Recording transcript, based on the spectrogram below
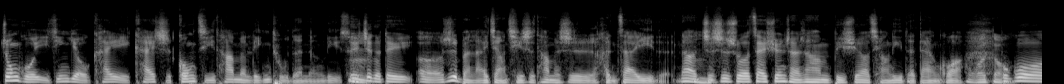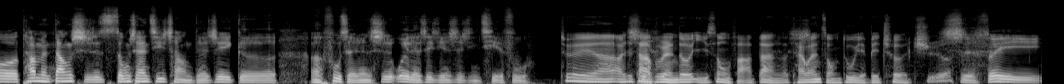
中国已经有可以开始攻击他们领土的能力，所以这个对呃日本来讲，其实他们是很在意的。那只是说在宣传上，他们必须要强力的淡化。我懂。不过他们当时松山机场的这个呃负责人是为了这件事情切腹。对呀、啊，而且大部分人都移送法办了，台湾总督也被撤职了。是，所以。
